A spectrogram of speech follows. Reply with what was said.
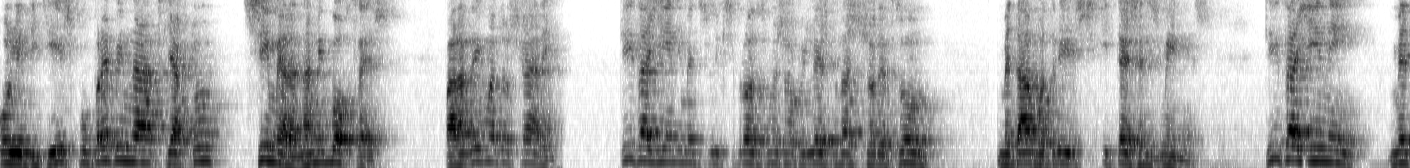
πολιτικής που πρέπει να φτιαχτούν σήμερα, να μην πω χθες. Παραδείγματος χάρη, τι θα γίνει με τις ληξιπρόθεσμες οφειλές που θα συσσωρευτούν μετά από τρεις ή τέσσερις μήνες; Τι θα γίνει με,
